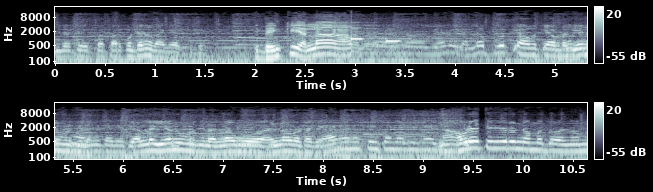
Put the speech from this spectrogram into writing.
ಒಂದು ಎಕರೆ ಇಪ್ಪತ್ತಾರು ಕುಂಟೆನೂ ರಾಗಿ ಹಾಕಿದ್ವಿ ಈ ಬೆಂಕಿ ಎಲ್ಲ ಎಲ್ಲ ಪೂರ್ತಿ ಆಗ್ಬಿಡೋದು ಏನು ಉಳಿದಿಲ್ಲ. ಎಲ್ಲ ಏನು ಉಳಿದಿಲ್ಲ, ಎಲ್ಲ ಎಲ್ಲ ಒಟ್ಟಾಗ ಅವರೇ ತಿಂದಿದ್ರು ನಮ್ಮದು ನಮ್ಮ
